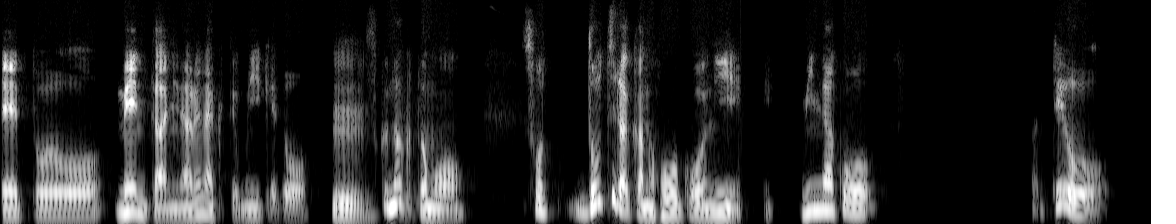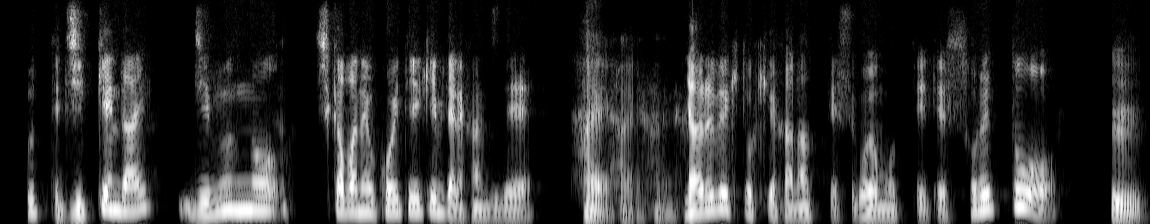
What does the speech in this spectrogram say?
えっ、と、メンターになれなくてもいいけど、うん。少なくとも、そ、どちらかの方向に、みんなこう、手を打って実験台自分の屍を超えていけみたいな感じで、はいはいはい。やるべき時かなってすごい思っていて、それと、うん。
